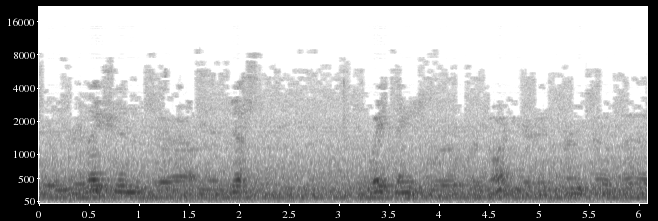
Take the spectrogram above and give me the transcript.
in relations, uh, and just the way things were, were going here in terms of, uh,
